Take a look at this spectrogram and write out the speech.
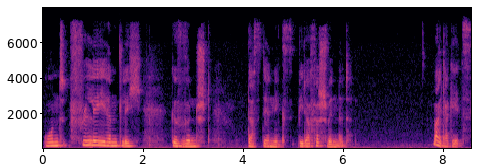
und flehentlich gewünscht, dass der Nix wieder verschwindet. Weiter geht's.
